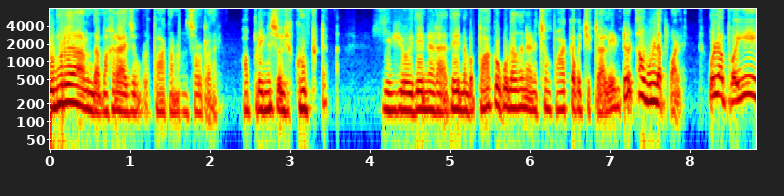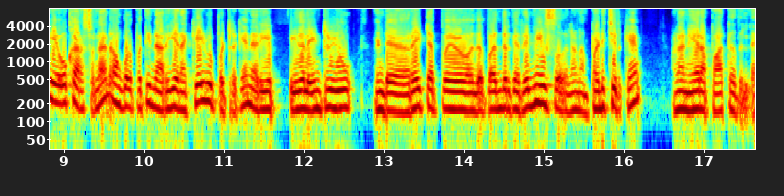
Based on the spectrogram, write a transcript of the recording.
விமரானந்த மகராஜ் உங்களை பார்க்கணும்னு சொல்கிறாரு அப்படின்னு சொல்லி கூப்பிட்டுட்டேன் ஐயோ இது என்னடா அது நம்ம பார்க்கக்கூடாதுன்னு நினைச்சோம். பார்க்க வச்சுட்டாலேன்ட்டு நான் உள்ளே போனேன். உள்ளே போய் உட்கார சொன்னார். நான் உங்களை பற்றி நிறைய நான் கேள்விப்பட்டிருக்கேன். நிறைய இதில் இன்டர்வியூ அண்ட் ரைட்டப் வந்திருக்க ரிவ்யூஸ் அதெல்லாம் நான் படிச்சிருக்கேன். ஆனால் நேராக பார்த்ததில்ல.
